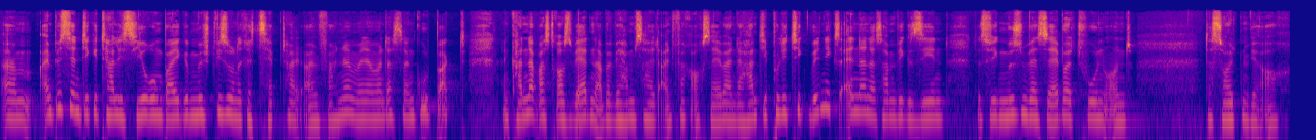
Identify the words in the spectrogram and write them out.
ähm, ein bisschen Digitalisierung beigemischt, wie so ein Rezept halt einfach. Ne? Wenn man das dann gut backt, dann kann da was draus werden, aber wir haben es halt einfach auch selber in der Hand. Die Politik will nichts ändern, das haben wir gesehen, deswegen müssen wir es selber tun und das sollten wir auch.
